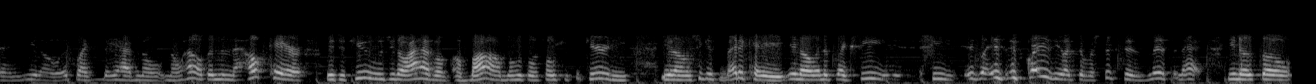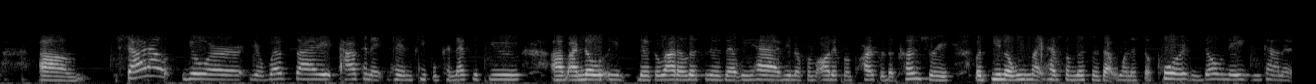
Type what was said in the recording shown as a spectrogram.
and you know, it's like they have no no help. And then the health care, which is huge. You know, I have a, a mom who's on Social Security. You know, she gets Medicaid. You know, and it's like she she it's like it's, it's crazy like the restrictions, this and that. You know, so um, shout out your your website. How can it, can people connect with you? Um, I know there's a lot of listeners that we have, you know, from all different parts of the country, but you know, we might have some listeners that want to support and donate and kind of,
